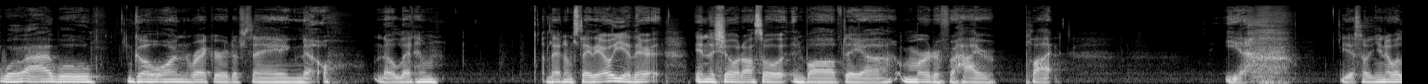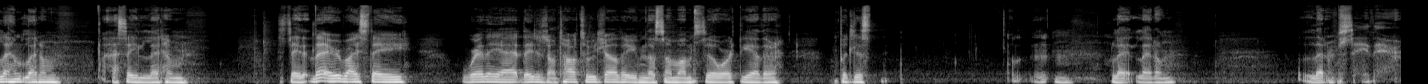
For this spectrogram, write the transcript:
Well, I will go on record of saying no, no. Let him, let him stay there. Oh yeah, there in the show. It also involved a uh, murder for hire plot. Yeah, yeah. So you know what? Let him. Let him. I say let him stay. Let everybody stay where they at. They just don't talk to each other, even though some of them still work together. But just let let them let them stay there.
